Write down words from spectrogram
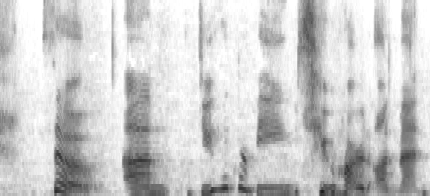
so, um, do you think we're being too hard on men?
